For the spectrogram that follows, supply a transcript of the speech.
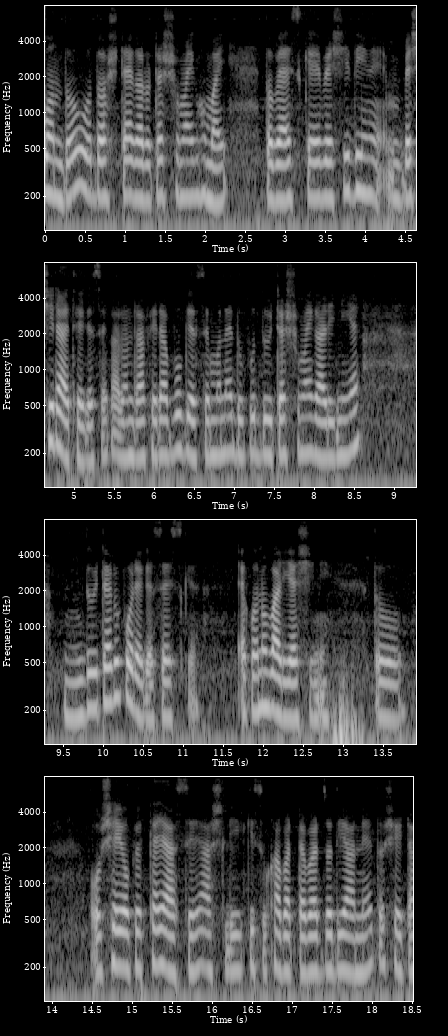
বন্ধ, ও দশটা এগারোটার সময় ঘুমাই তবে আজকে বেশি দিন, বেশি রাত হয়ে গেছে, কারণ রাফির আব্বু গেছে মনে দুপুর দুইটার সময় গাড়ি নিয়ে দুইটার উপরে গেছে আজকে। এখনও বাড়ি আসেনি। তো ও সেই অপেক্ষায় আছে, আসলে কিছু খাবার টাবার যদি আনে, তো সেটা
